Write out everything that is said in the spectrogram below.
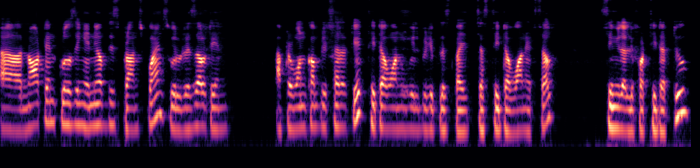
uh, not enclosing any of these branch points will result in after one complete circuit theta 1 will be replaced by just theta 1 itself. Similarly for theta 2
